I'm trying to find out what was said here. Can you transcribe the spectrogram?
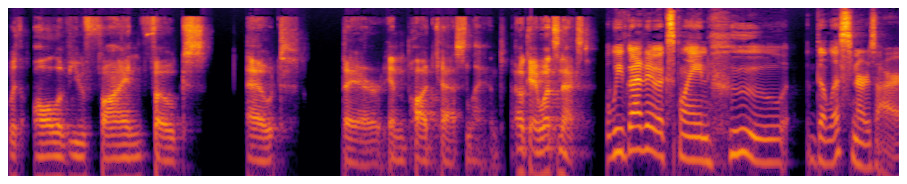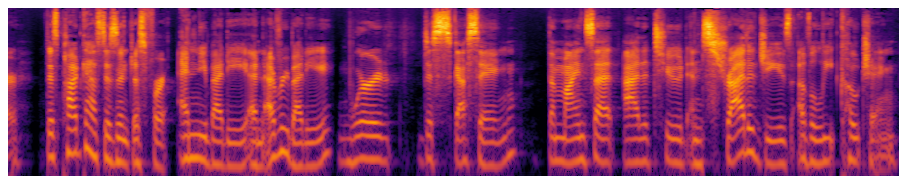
with all of you fine folks out there in podcast land. Okay, what's next? We've got to explain who the listeners are. This podcast isn't just for anybody and everybody. We're discussing the mindset, attitude, and strategies of elite coaching.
